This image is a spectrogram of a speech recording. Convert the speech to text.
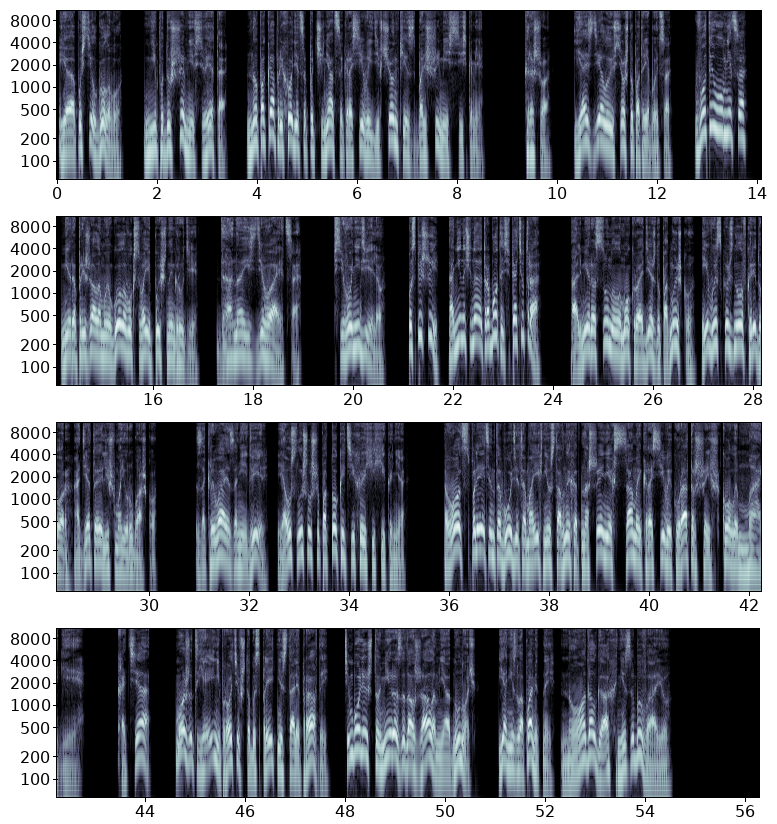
Я опустил голову. Не по душе мне все это, но пока приходится подчиняться красивой девчонке с большими сиськами. Хорошо, я сделаю все, что потребуется. Вот и умница. Мира прижала мою голову к своей пышной груди. Да она издевается. Всего неделю, Поспеши, они начинают работать в пять утра». Альмира сунула мокрую одежду под мышку и выскользнула в коридор, одетая лишь в мою рубашку. Закрывая за ней дверь, я услышал шепоток и тихое хихиканье. Вот сплетен-то будет о моих неуставных отношениях с самой красивой кураторшей школы магии. Хотя, может, я и не против, чтобы сплетни стали правдой, тем более, что Мира задолжала мне одну ночь. Я не злопамятный, но о долгах не забываю.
